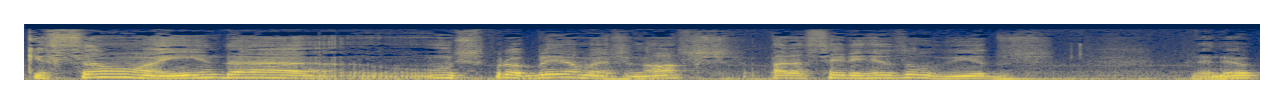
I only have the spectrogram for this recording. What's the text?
que são ainda uns problemas nossos para serem resolvidos. Entendeu?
